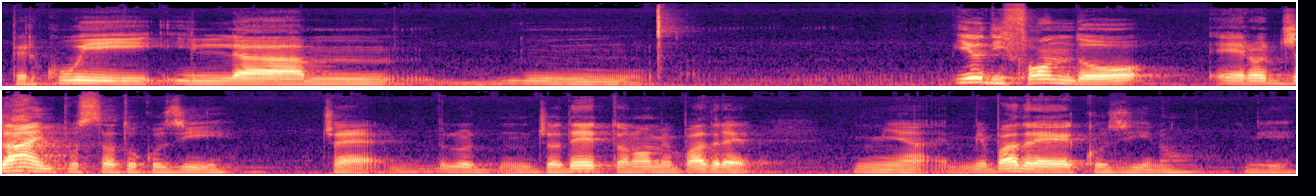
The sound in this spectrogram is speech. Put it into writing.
Per cui il, um, io di fondo ero già impostato così, cioè l'ho già detto, no? Mio padre, mia, mio padre è così, no? Quindi,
